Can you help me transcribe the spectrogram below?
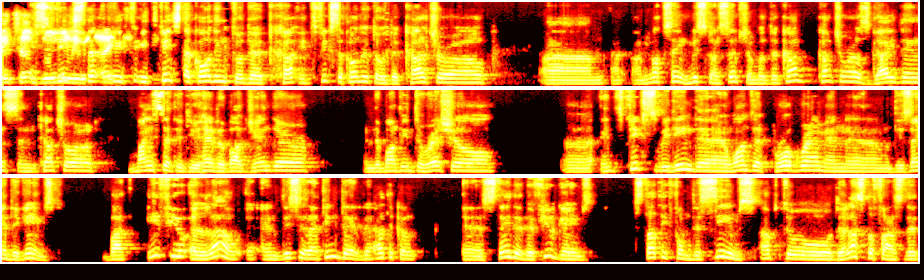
itself It's normally fixed, relies- it, it fixed according to the it's fixed according to the cultural. Um, I'm not saying misconception, but the cul- cultural guidance and cultural mindset that you have about gender and about interracial. Uh, it's fixed within the one that program and um, design the games. But if you allow, and this is, I think, the, the article uh, stated a few games, starting from The Sims up to The Last of Us, that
